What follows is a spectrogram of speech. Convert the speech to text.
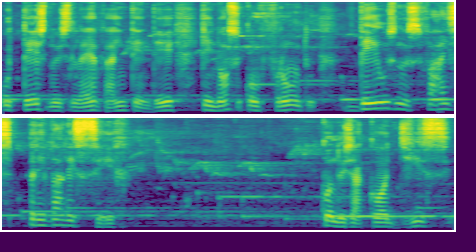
o texto nos leva a entender que em nosso confronto, Deus nos faz prevalecer. Quando Jacó disse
